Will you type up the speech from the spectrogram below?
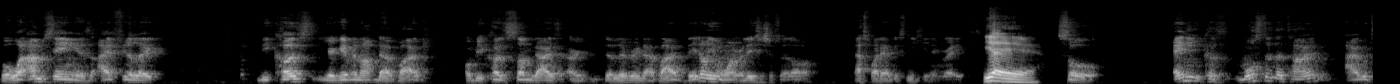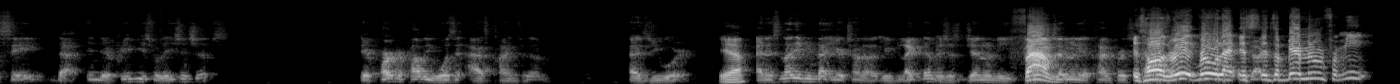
But what I'm saying is, I feel like because you're giving off that vibe, or because some guys are delivering that vibe, they don't even want relationships at all. That's why they have the sneaky link, right? Yeah, yeah, yeah. So, any because most of the time, I would say that in their previous relationships, their partner probably wasn't as kind to them as you were. Yeah. And it's not even that you're trying to you like them; it's just generally, Fam, generally a kind person. It's how it's raised, bro. Like it's Exactly. it's a bare minimum for me,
